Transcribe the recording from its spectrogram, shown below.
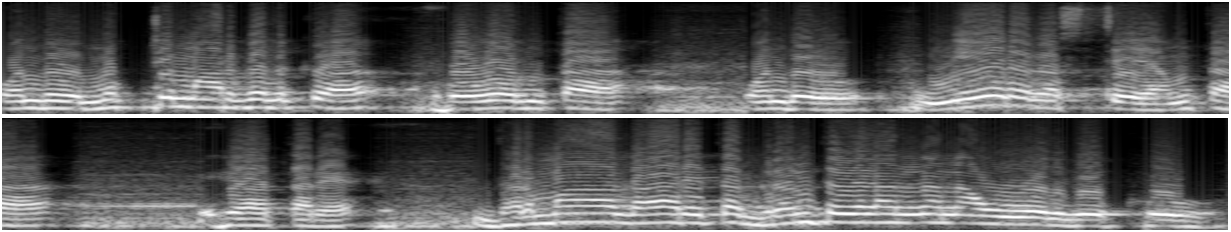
ಒಂದು ಮುಕ್ತಿ ಮಾರ್ಗದಕ್ಕೆ ಹೋಗುವಂತ ಒಂದು ನೇರ ರಸ್ತೆ ಅಂತ ಹೇಳ್ತಾರೆ. ಧರ್ಮಾಧಾರಿತ ಗ್ರಂಥಗಳನ್ನ ನಾವು ಓದಬೇಕು.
